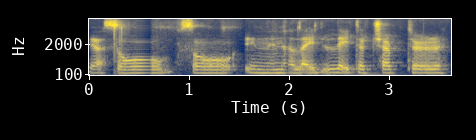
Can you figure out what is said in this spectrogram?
yeah so so in in a late, later chapter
